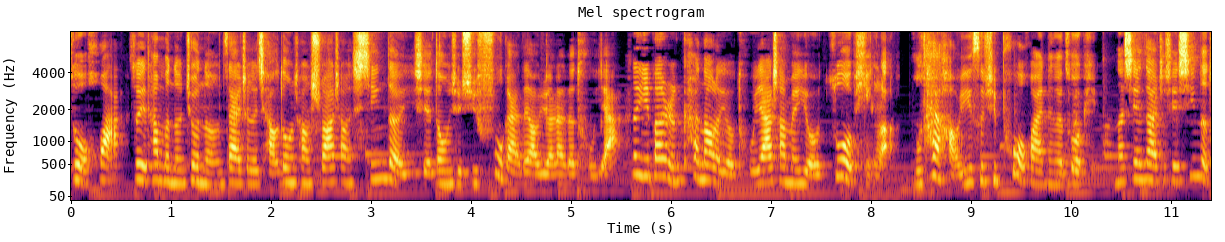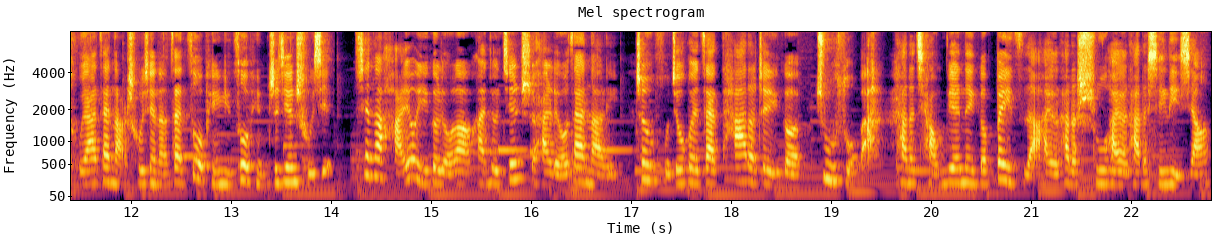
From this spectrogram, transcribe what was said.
作画，所以他们呢就能在这个桥洞上刷上新的一些东西，去覆盖掉原来的涂鸦。那一般人看到了有涂鸦，上面有作品了，不太好意思去破坏那个作品。那现在这些新的涂鸦在哪儿出现呢？在作品与作品之间出现。现在还有一个流浪汉就坚持还留在那里，政府就会在他的这个住所吧，他的墙边那个被子啊，还有他的书，还有他的行李箱。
